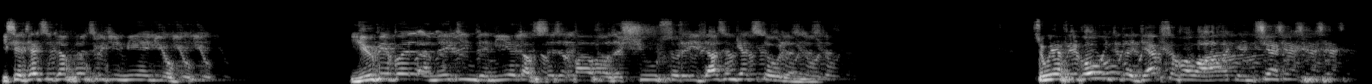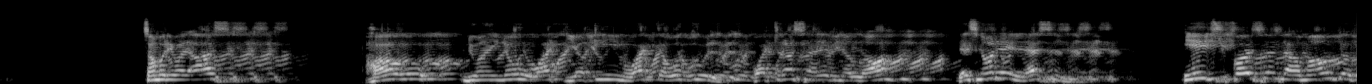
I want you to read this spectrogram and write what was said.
He said, that's the difference between me and you. You people are making the need of sadaqah for the shoe so that it doesn't get stolen. So we have to go into the depths of our heart and check. Somebody will ask, how do I know what yaqeen, what tawakkul, what trust I have in Allah? That's not a lesson. Each person, the amount of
